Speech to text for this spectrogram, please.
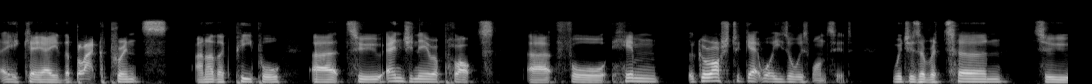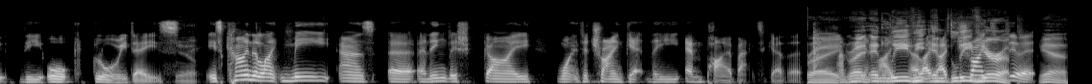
aka the Black Prince and other people, uh, to engineer a plot uh, for him, Garrosh, to get what he's always wanted, which is a return to the Orc glory days. Yeah. It's kind of like me as uh, an English guy wanting to try and get the empire back together. Right, I'm right, and like, leave you know, like, and leave Europe. do it. Yeah,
